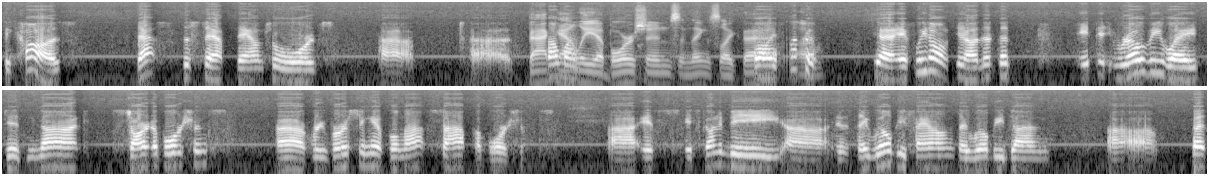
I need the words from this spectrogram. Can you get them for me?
because that's the step down towards uh, uh, Back someone- alley abortions and things like that. Well, not Um, yeah, if we don't, you know, the, the, it, it, Roe v. Wade did not start abortions. Uh, reversing it will not stop abortions. Uh, it's it's going to be uh, they will be found, they will be done. Uh, but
